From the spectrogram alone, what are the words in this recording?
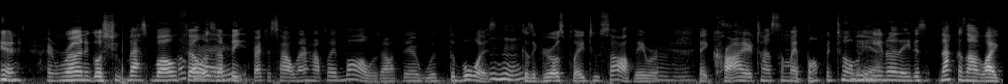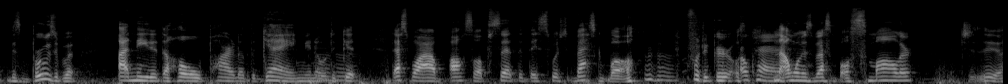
and, and run and go shoot basketball. Fellas, I Okay. beat. In fact, that's how I learned how to play ball. Was out there with the boys because Mm-hmm. the girls played too soft. They were they cried every time somebody bumped into them. Yeah. You know, they just not because I'm like this bruiser, but I needed the whole part of the game. You know, to get. Mm-hmm. That's why I'm also upset that they switched basketball for the girls. Okay. Now women's basketball smaller. Is, yeah.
